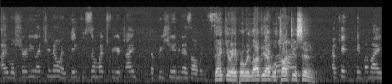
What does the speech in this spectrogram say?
I will surely let you know. And thank you so much for your time. Appreciate it as always. Thank you, April. We love you. Yeah, We'll talk to you soon. Okay. Bye bye.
